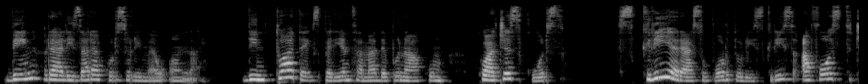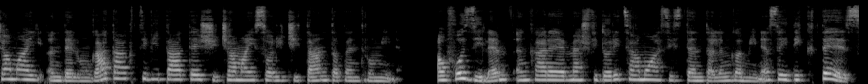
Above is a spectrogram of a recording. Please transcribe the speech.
din realizarea cursului meu online. Din toată experiența mea de până acum cu acest curs, scrierea suportului scris a fost cea mai îndelungată activitate și cea mai solicitantă pentru mine. Au fost zile în care mi-aș fi dorit să am o asistentă lângă mine să-i dictez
